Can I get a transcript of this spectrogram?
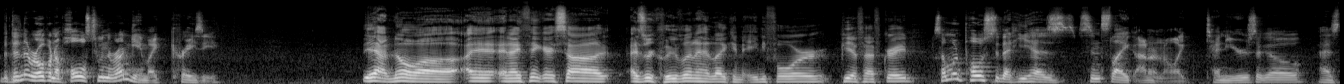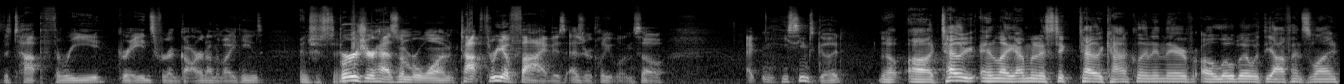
but then they were opening up holes, too, in the run game like crazy. Yeah, no, uh, I, and I think I saw Ezra Cleveland had like an 84 PFF grade. Someone posted that he has since like I don't know, like ten years ago, has the top three grades for a guard on the Vikings. Interesting. Berger has number one. Top three of five is Ezra Cleveland. So I, he seems good. No, uh, Tyler, and like I'm gonna stick Tyler Conklin in there a little bit with the offensive line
